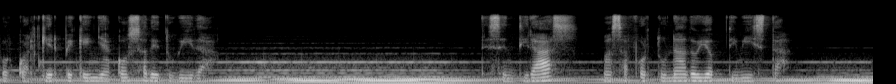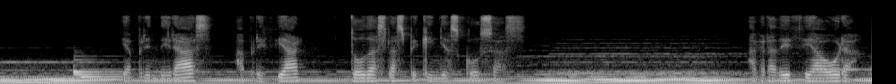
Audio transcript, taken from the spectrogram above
por cualquier pequeña cosa de tu vida. Te sentirás más afortunado y optimista y aprenderás a apreciar todas las pequeñas cosas. Agradece ahora.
